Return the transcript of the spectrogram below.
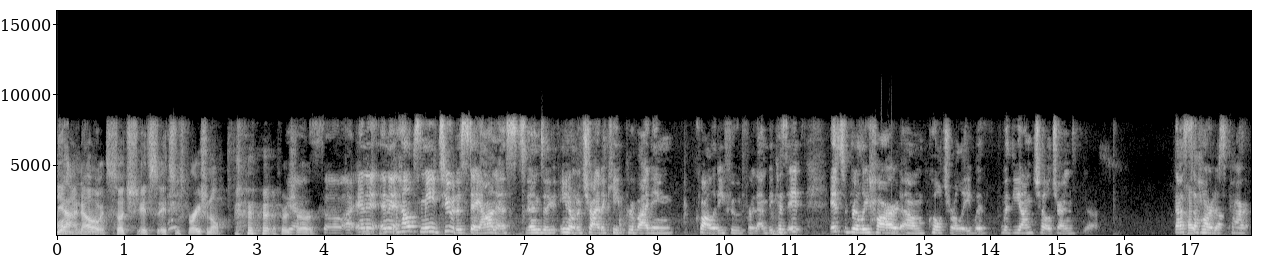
Yeah, no, it's such it's it's inspirational for Yeah, sure. So uh, and it and it helps me too to stay honest and to you know to try to keep providing quality food for them because it it's really hard um, culturally with with young children. Yes. That's Has the he hardest part.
